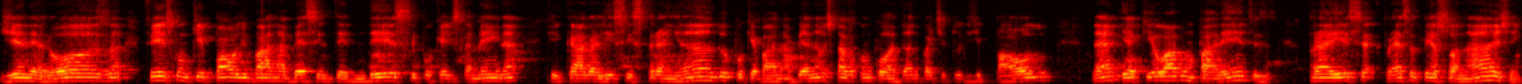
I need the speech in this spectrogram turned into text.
generosa, fez com que Paulo e Barnabé se entendessem, porque eles também né, ficaram ali se estranhando, porque Barnabé não estava concordando com a atitude de Paulo. Né? E aqui eu abro um parênteses para essa personagem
